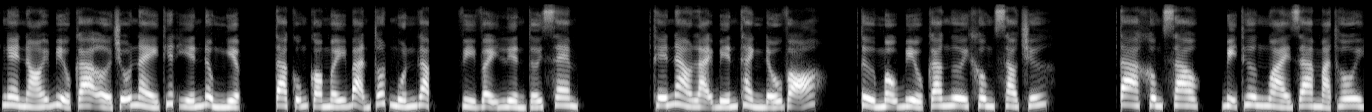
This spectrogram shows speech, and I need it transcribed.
Nghe nói biểu ca ở chỗ này thiết hiến đồng nghiệp, ta cũng có mấy bạn tốt muốn gặp, vì vậy liền tới xem. Thế nào lại biến thành đấu võ? Tử mậu biểu ca ngươi không sao chứ? Ta không sao, bị thương ngoài ra mà thôi.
